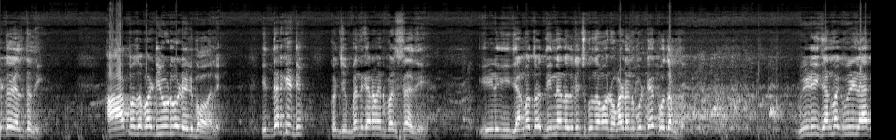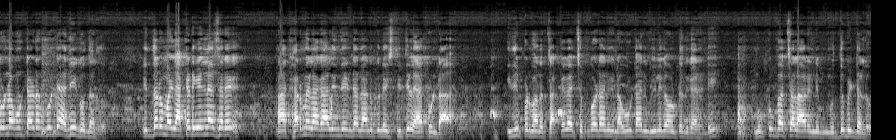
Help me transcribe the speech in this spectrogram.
ఇటో వెళ్తుంది. ఆ ఆత్మతో పాటు ఈవిడు కూడా వెళ్ళిపోవాలి. ఇద్దరికి డి కొంచెం ఇబ్బందికరమైన పరిస్థితి అది. వీడు ఈ జన్మతో దీన్ని వదిలించుకుందామని వాడు అనుకుంటే కుదరదు. వీడి జన్మకి వీడు లేకుండా ఉంటాడు అనుకుంటే అది కుదరదు. ఇద్దరు మళ్ళీ అక్కడికి వెళ్ళినా సరే నా కర్మ ఇలా కాలింది ఏంటని అనుకునే స్థితి లేకుండా ఇది ఇప్పుడు మనం చక్కగా చెప్పుకోవడానికి నవ్వుటానికి వీలుగా ఉంటుంది కానండి. ముక్కు పచ్చలారని ముద్దు బిడ్డలు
